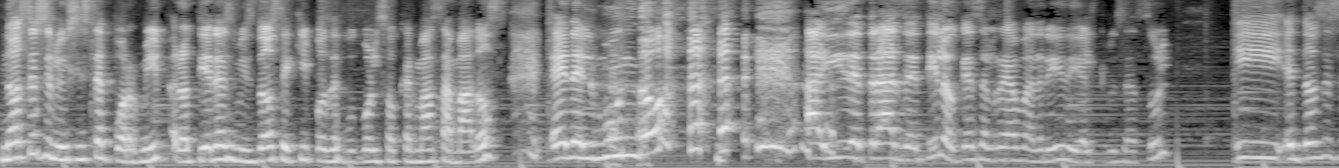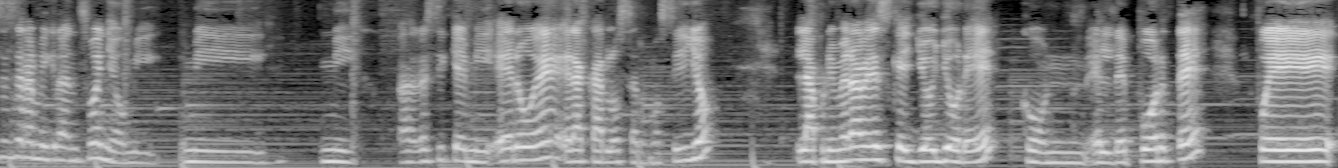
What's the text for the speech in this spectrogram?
no sé si lo hiciste por mí, pero tienes mis dos equipos de fútbol soccer más amados en el mundo ahí detrás de ti, lo que es el Real Madrid y el Cruz Azul. Y entonces ese era mi gran sueño, mi, mi, mi, ahora sí que mi héroe era Carlos Hermosillo. La primera vez que yo lloré con el deporte fue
